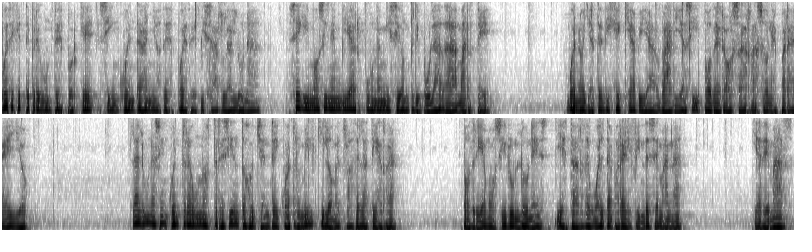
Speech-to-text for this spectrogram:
Puede que te preguntes por qué 50 años después de pisar la Luna, seguimos sin enviar una misión tripulada a Marte. Bueno, ya te dije que había varias y poderosas razones para ello. La Luna se encuentra a unos 384.000 kilómetros de la Tierra. Podríamos ir un lunes y estar de vuelta para el fin de semana. Y además,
